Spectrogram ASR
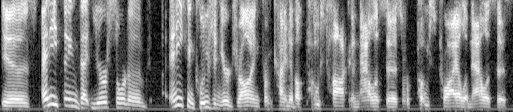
is anything that you're sort of any conclusion you're drawing from kind of a post hoc analysis or post trial analysis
